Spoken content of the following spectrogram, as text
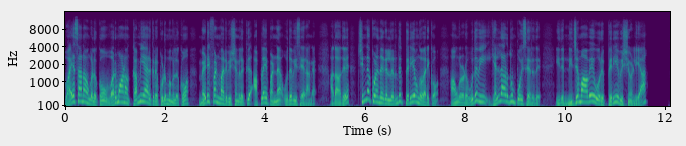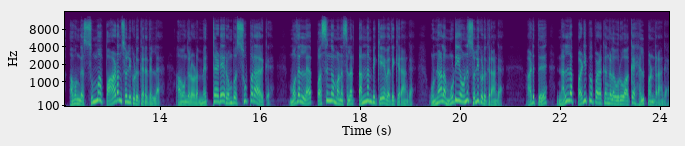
வயசானவங்களுக்கும் வருமானம் கம்மியா இருக்கிற குடும்பங்களுக்கும் மெடிஃபண்ட் மாதிரி விஷயங்களுக்கு அப்ளை பண்ண உதவி செய்றாங்க அதாவது சின்ன குழந்தைகள்ல இருந்து பெரியவங்க வரைக்கும் அவங்களோட உதவி எல்லாரதும் போய் சேருது. இது நிஜமாவே ஒரு பெரிய விஷயம் இல்லையா? அவங்க சும்மா பாடம் சொல்லி கொடுக்கறதில்ல. அவங்களோட மெத்தடே ரொம்ப சூப்பரா இருக்கு. முதல்ல பசங்க மனசுல தன்னம்பிக்கையை விதைக்கிறாங்க. உன்னால முடியும்னு சொல்லிக் கொடுக்கறாங்க. அடுத்து நல்ல படிப்பு பழக்கங்களை உருவாக்க ஹெல்ப் பண்றாங்க.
